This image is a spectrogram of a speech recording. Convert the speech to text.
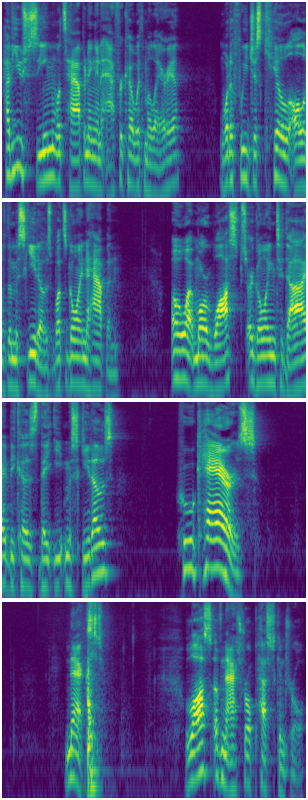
Have you seen what's happening in Africa with malaria? What if we just kill all of the mosquitoes? What's going to happen? Oh, what, more wasps are going to die because they eat mosquitoes? Who cares? Next, loss of natural pest control.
